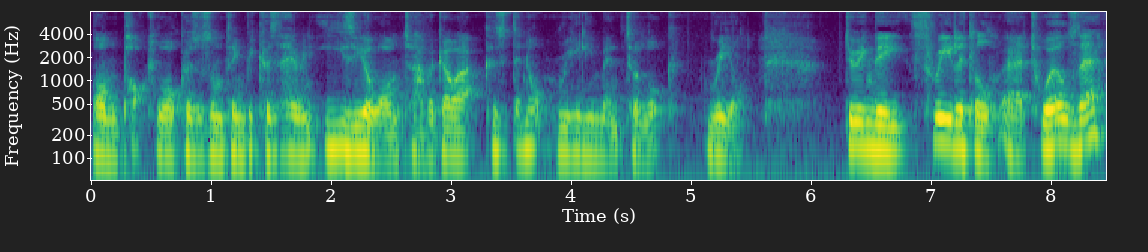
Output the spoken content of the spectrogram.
on poxwalkers or something because they're an easier one to have a go at because they're not really meant to look real doing the three little uh, twirls there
